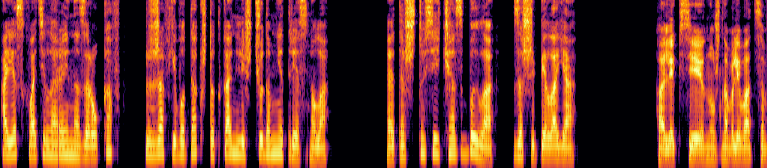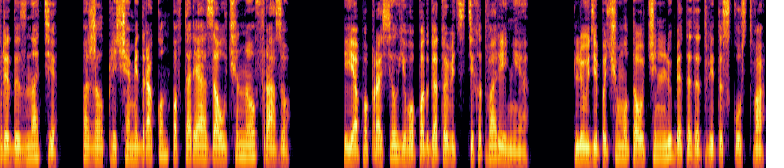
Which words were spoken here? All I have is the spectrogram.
а я схватила Рейна за рукав, сжав его так, что ткань лишь чудом не треснула. «Это что сейчас было?» — зашипела я. «Алексею нужно вливаться в ряды знати, пожал плечами дракон, повторяя заученную фразу. Я попросил его подготовить стихотворение. Люди почему-то очень любят этот вид искусства.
